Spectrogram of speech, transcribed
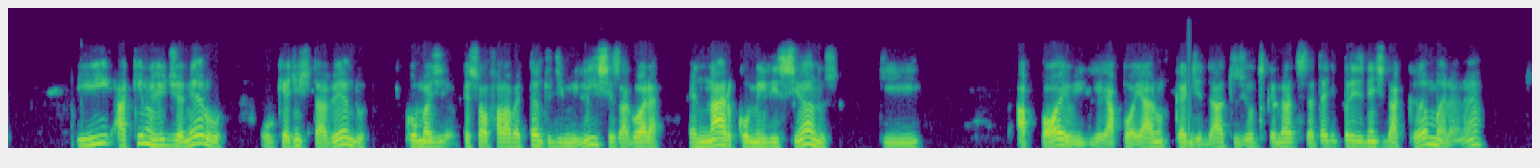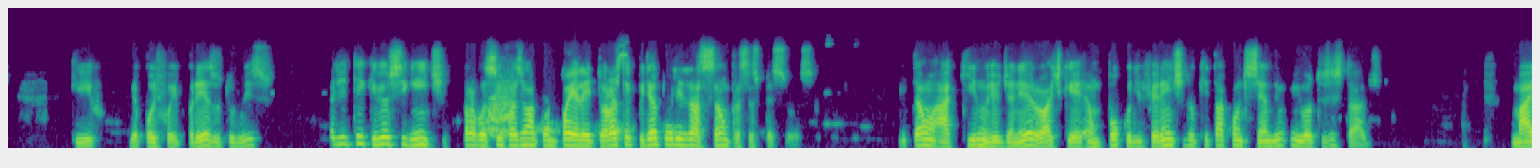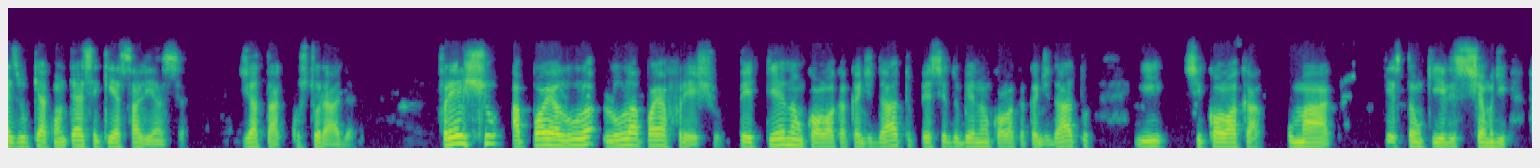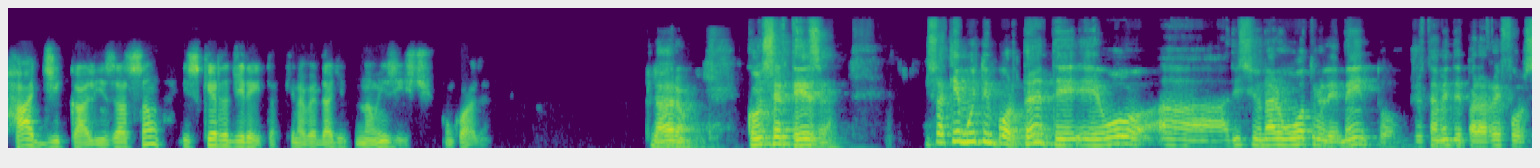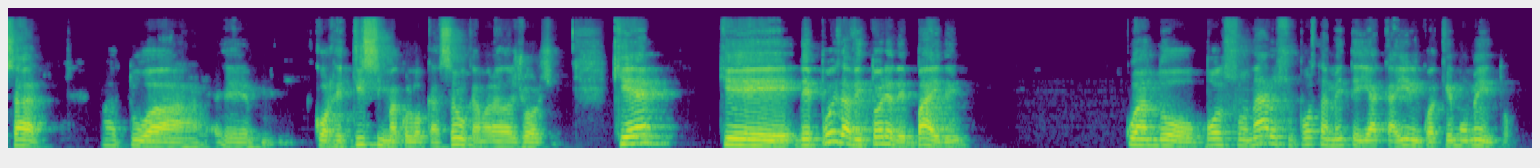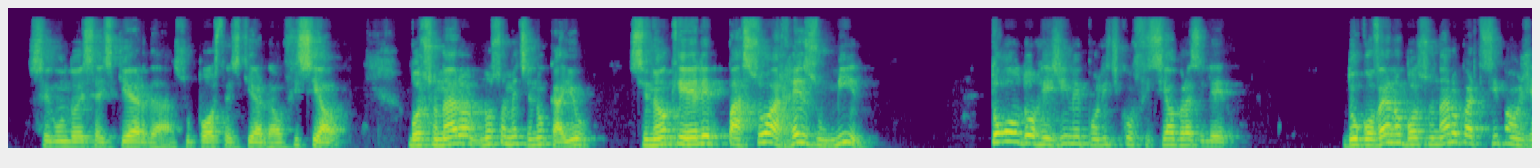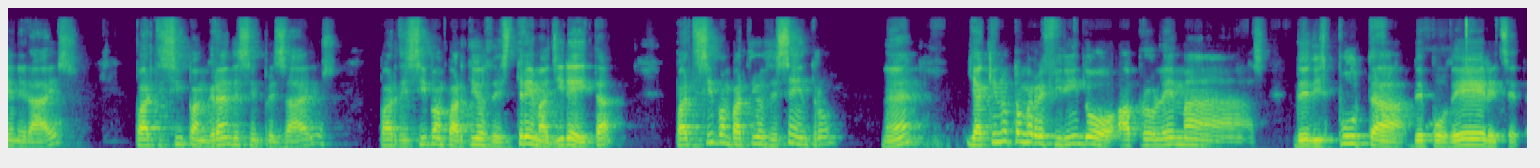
E aqui no Rio de Janeiro, o que a gente está vendo, como o pessoal falava tanto de milícias, agora narcomilicianos, que apoiam e apoiaram candidatos e outros candidatos, até de presidente da Câmara, né? que depois foi preso, tudo isso. A gente tem que ver o seguinte: para você fazer uma campanha eleitoral, você tem que pedir autorização para essas pessoas. Então, aqui no Rio de Janeiro, eu acho que é um pouco diferente do que está acontecendo em outros estados. Mas o que acontece é que essa aliança já está costurada Freixo apoia Lula, Lula apoia Freixo. PT não coloca candidato, PCdoB não coloca candidato e se coloca uma questão que eles chamam de radicalização esquerda-direita, que na verdade não existe. Concorda? Claro, com certeza. Isso aqui é muito importante. Eu vou adicionar um outro elemento, justamente para reforçar a tua eh, corretíssima colocação, camarada Jorge, que é que depois da vitória de Biden, quando Bolsonaro supostamente ia cair em qualquer momento, segundo essa esquerda, suposta esquerda oficial, Bolsonaro não somente não caiu, senão que ele passou a resumir todo o regime político oficial brasileiro. Do governo Bolsonaro participam os generais, participam grandes empresários, participam partidos de extrema direita, participam partidos de centro, né? E aqui não estou me referindo a problemas de disputa de poder, etc.,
